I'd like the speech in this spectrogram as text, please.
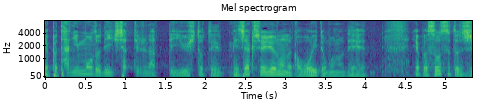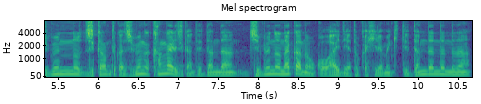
やっぱ他人モードで生きちゃってるなっていう人ってめちゃくちゃ世の中多いと思うのでやっぱそうすると自分の時間とか自分が考える時間ってだんだん自分の中のこうアイデアとかひらめきってだんだんだんだん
